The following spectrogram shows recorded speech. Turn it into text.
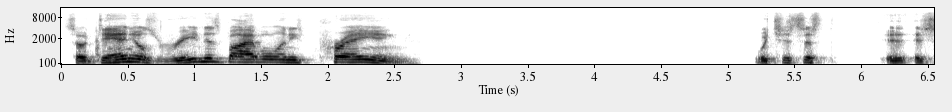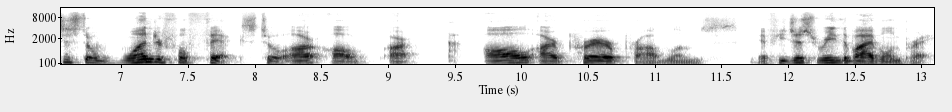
So Daniel's reading his Bible and he's praying which is just it's just a wonderful fix to our all our all our prayer problems if you just read the bible and pray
